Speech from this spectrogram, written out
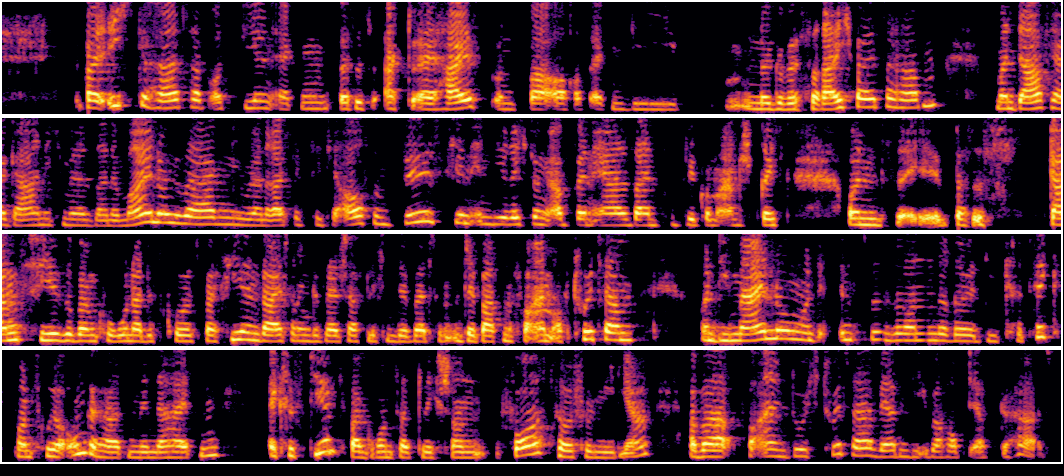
weil ich gehört habe aus vielen Ecken, dass es aktuell heißt, und zwar auch aus Ecken, die eine gewisse Reichweite haben. Man darf ja gar nicht mehr seine Meinung sagen. Julian Reichelt zieht ja auch so ein bisschen in die Richtung ab, wenn er sein Publikum anspricht. Und äh, das ist ganz viel so beim Corona-Diskurs, bei vielen weiteren gesellschaftlichen Debatten, Debatten, vor allem auf Twitter. Und die Meinungen und insbesondere die Kritik von früher ungehörten Minderheiten existieren zwar grundsätzlich schon vor Social Media, aber vor allem durch Twitter werden die überhaupt erst gehört.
